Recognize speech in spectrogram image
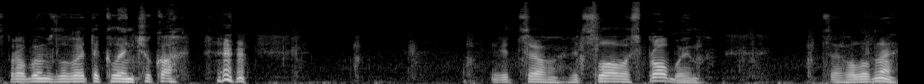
Спробуємо зловити клинчука. Від цього, від слова спробуємо. Це головне.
